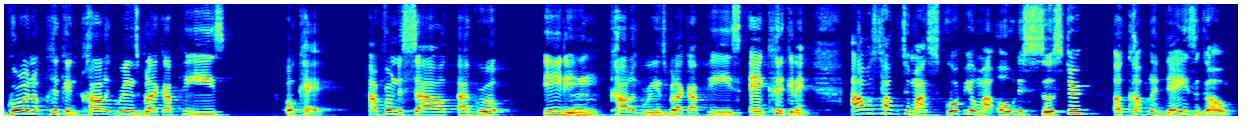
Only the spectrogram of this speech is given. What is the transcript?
growing up cooking collard greens, black eyed peas. Okay, I'm from the South. I grew up eating collard greens, black eyed peas, and cooking it. I was talking to my Scorpio, my oldest sister, a couple of days ago,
